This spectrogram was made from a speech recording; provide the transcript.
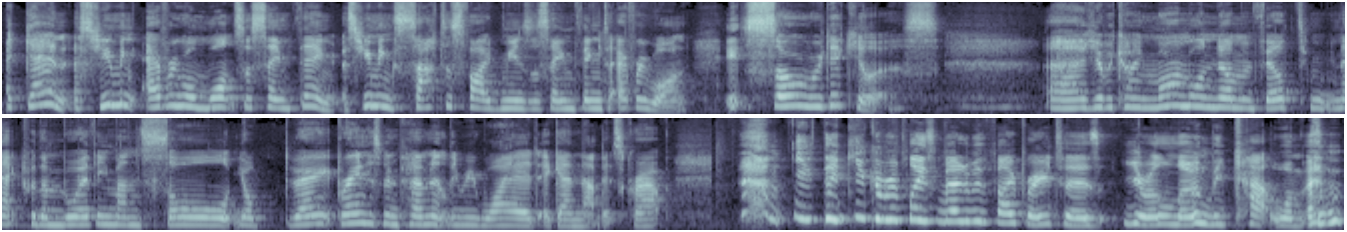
Again, assuming everyone wants the same thing, assuming satisfied means the same thing to everyone. It's so ridiculous. Uh, you're becoming more and more numb and fail to connect with a worthy man's soul. Your brain has been permanently rewired. Again, that bit's crap. you think you can replace men with vibrators? You're a lonely cat woman.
